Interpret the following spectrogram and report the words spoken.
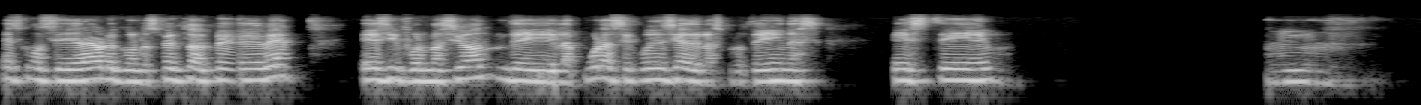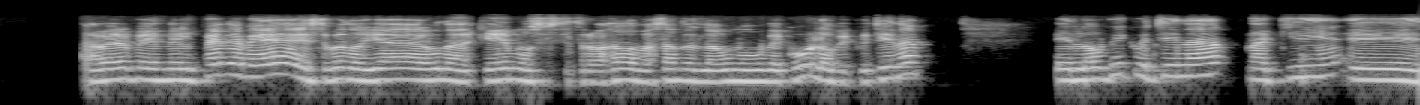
es considerable con respecto al PDB. Es información de la pura secuencia de las proteínas. Este, mm, a ver, en el PDB, este, bueno, ya una que hemos este, trabajado bastante es la 1VQ, la ubiquitina en la ubiquitina, aquí eh,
